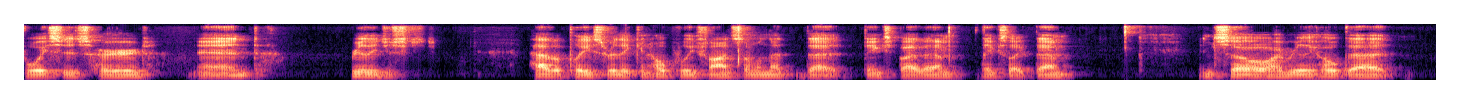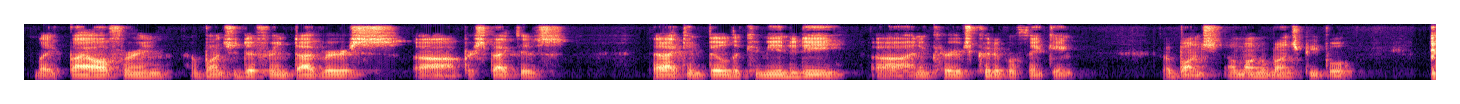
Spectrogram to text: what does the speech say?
voices heard and really just have a place where they can hopefully find someone that, that thinks by them, thinks like them. And so I really hope that like by offering a bunch of different diverse uh, perspectives that I can build a community uh, and encourage critical thinking a bunch among a bunch of people.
